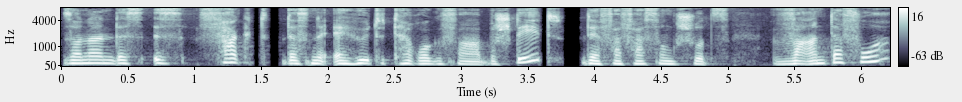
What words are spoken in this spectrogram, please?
sondern das ist Fakt, dass eine erhöhte Terrorgefahr besteht. Der Verfassungsschutz warnt davor.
